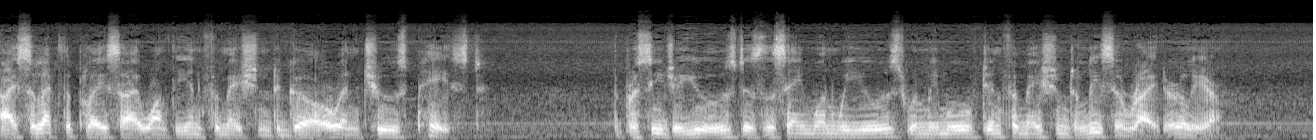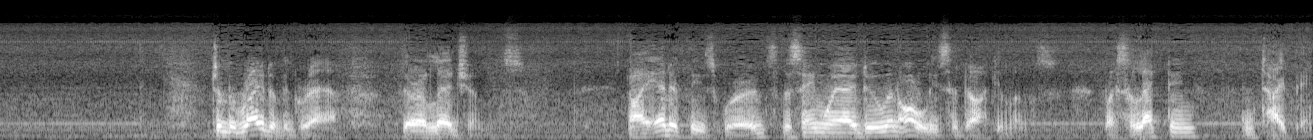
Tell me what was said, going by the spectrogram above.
I select the place I want the information to go and choose Paste. The procedure used is the same one we used when we moved information to Lisa Write earlier. To the right of the graph, there are legends. Now, I edit these words the same way I do in all Lisa documents, by selecting and typing.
